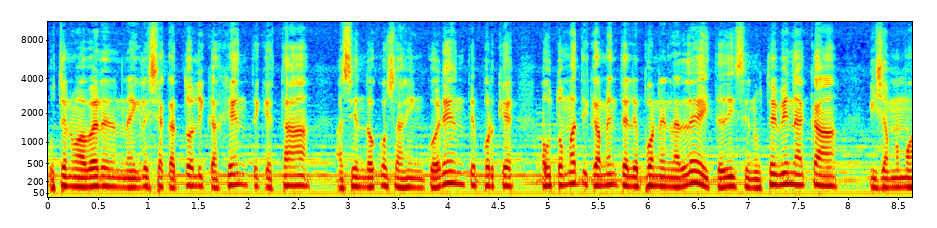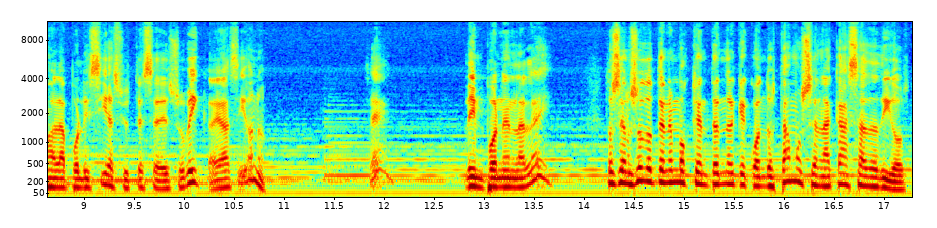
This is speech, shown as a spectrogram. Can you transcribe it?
usted no va a ver en la iglesia católica gente que está haciendo cosas incoherentes porque automáticamente le ponen la ley, te dicen, usted viene acá y llamamos a la policía si usted se desubica, ¿es así o no? ¿Sí? Le imponen la ley. Entonces nosotros tenemos que entender que cuando estamos en la casa de Dios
